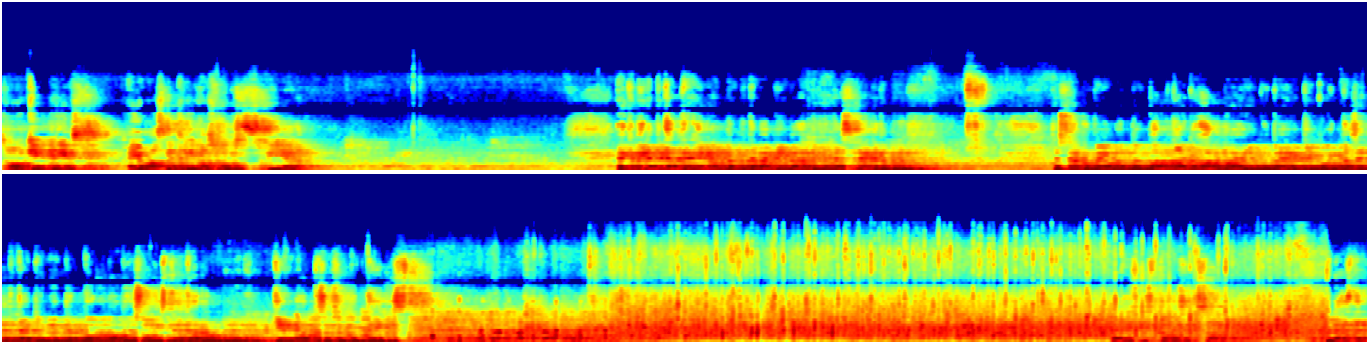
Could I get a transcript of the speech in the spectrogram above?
Se on kenties, ei ole asiat lihasmuistissa vielä. Ehkä meidän pitää treenauttaa tätä väkeä vähän vielä tässä näin, kato kun Tässähän rupeaa olemaan tuo parta aika harmaa ja joku päiväkin koittaa sen, että täytyy löytää korvaavia solisteja tähän rundille, niin tiedän vaikka se olisi joku teistä. Eli siis toisin sanoen. Kyllähän sitä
